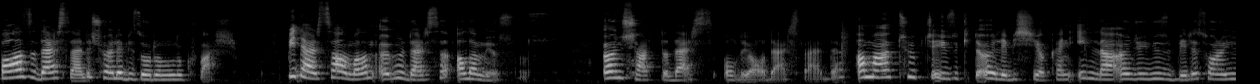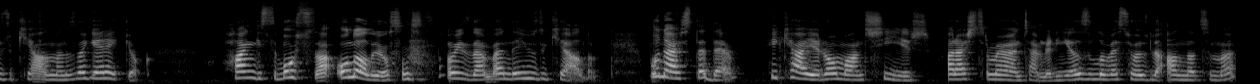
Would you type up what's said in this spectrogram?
bazı derslerde şöyle bir zorunluluk var. Bir dersi almadan öbür dersi alamıyorsunuz. Ön şartlı ders oluyor o derslerde. Ama Türkçe 102'de öyle bir şey yok. Hani illa önce 101'i sonra 102'yi almanıza gerek yok. Hangisi boşsa onu alıyorsunuz. o yüzden ben de 102 aldım. Bu derste de hikaye, roman, şiir, araştırma yöntemleri, yazılı ve sözlü anlatımı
